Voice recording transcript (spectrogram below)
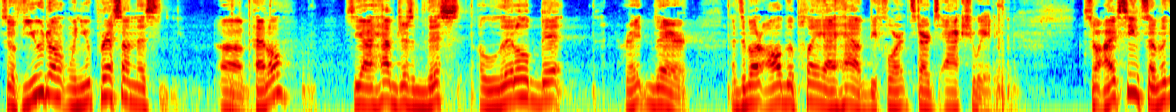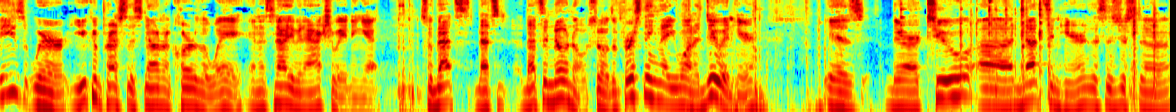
So if you don't when you press on this uh, pedal see i have just this a little bit right there. That's about all the play i have before it starts actuating so I've seen some of these where you can press this down a quarter of the way and it's not even actuating yet. So that's that's that's a no-no. So the first thing that you want to do in here is there are two uh, nuts in here. This is just a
